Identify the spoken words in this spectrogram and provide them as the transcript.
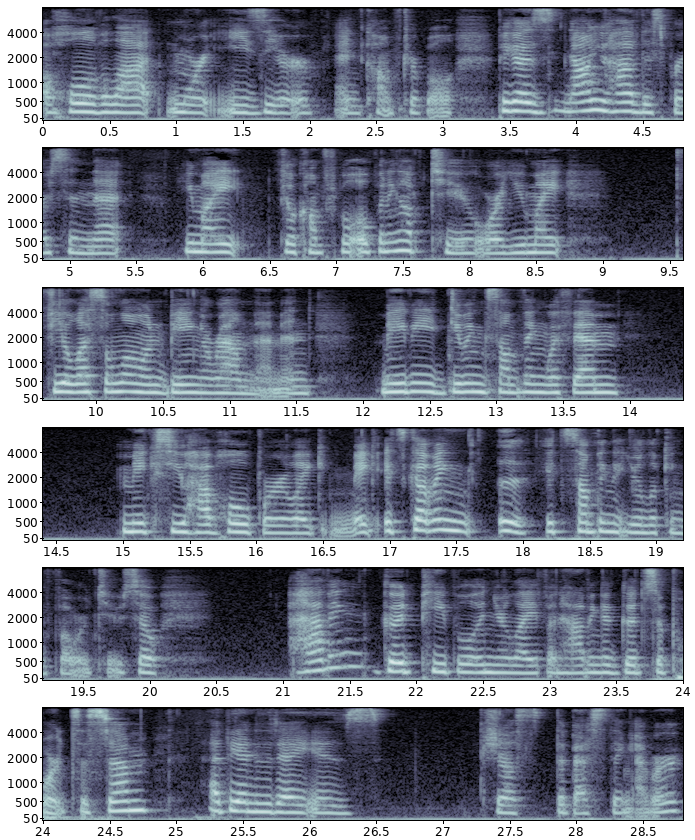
a whole of a lot more easier and comfortable. Because now you have this person that you might feel comfortable opening up to or you might feel less alone being around them. And maybe doing something with them makes you have hope or like make it's coming ugh, it's something that you're looking forward to. So having good people in your life and having a good support system at the end of the day is just the best thing ever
